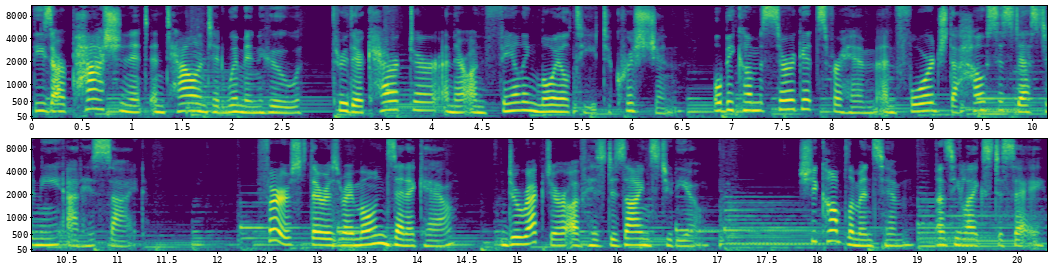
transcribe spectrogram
These are passionate and talented women who, through their character and their unfailing loyalty to Christian, will become surrogates for him and forge the house's destiny at his side. First, there is Raymond Zehnacker, director of his design studio. She compliments him, as he likes to say.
